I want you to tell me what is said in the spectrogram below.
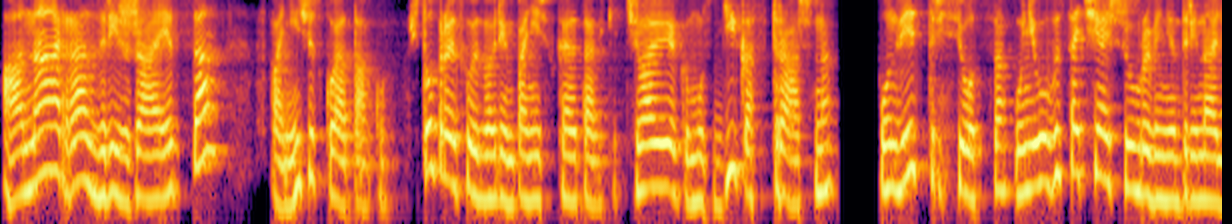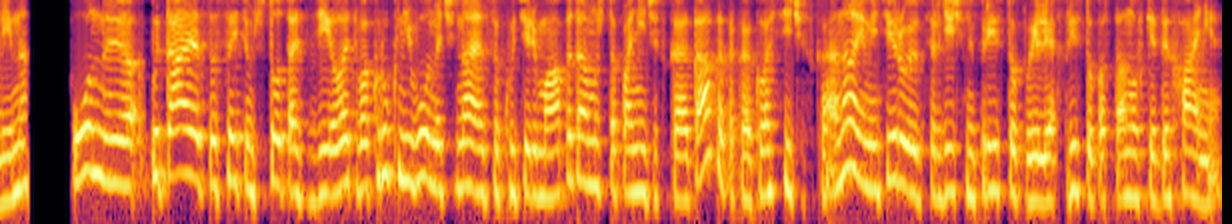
она разряжается в паническую атаку. Что происходит во время панической атаки? Человек ему дико страшно, он весь трясется, у него высочайший уровень адреналина, он э, пытается с этим что-то сделать, вокруг него начинается кутерьма, потому что паническая атака, такая классическая, она имитирует сердечный приступ или приступ остановки дыхания.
